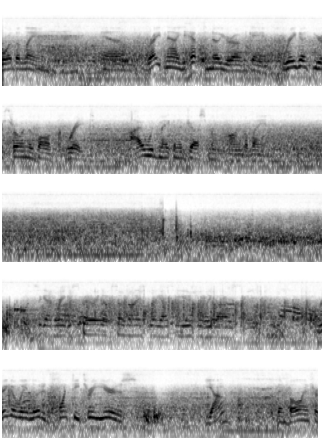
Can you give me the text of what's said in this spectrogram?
or the lane. And right now, you have to know your own game. Riga, you're throwing the ball great. I would make an adjustment on the lane. 53 years young. Been bowling for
